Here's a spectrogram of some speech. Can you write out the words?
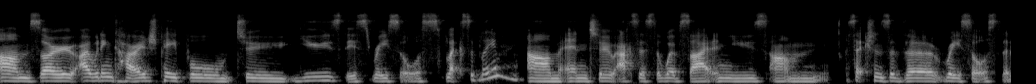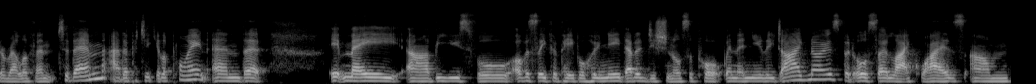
Um, so I would encourage people to use this resource flexibly um, and to access the website and use um, sections of the resource that are relevant to them at a particular point and that it may uh, be useful, obviously, for people who need that additional support when they're newly diagnosed, but also likewise, um,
